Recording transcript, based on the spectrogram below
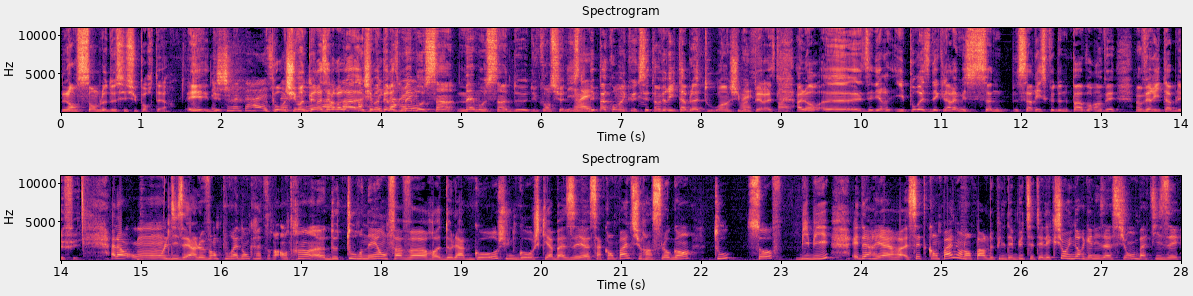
l'ensemble de ses supporters. Et, Shimon Peres Pour Shimon Peres, alors là, Shimon Peres, même au sein, même au sein du sioniste, il n'est pas convaincu que c'est un véritable atout, hein, Shimon Peres. Alors, euh, c'est-à-dire, il pourrait se déclarer, mais ça, ça, risque de ne pas avoir un, un véritable effet. Alors, on, le disait, hein, le vent pourrait donc être en train euh, de tourner en faveur de la gauche, une gauche qui a basé euh, sa campagne sur un slogan tout sauf Bibi. Et derrière cette campagne, on en parle depuis le début de cette élection, une organisation baptisée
